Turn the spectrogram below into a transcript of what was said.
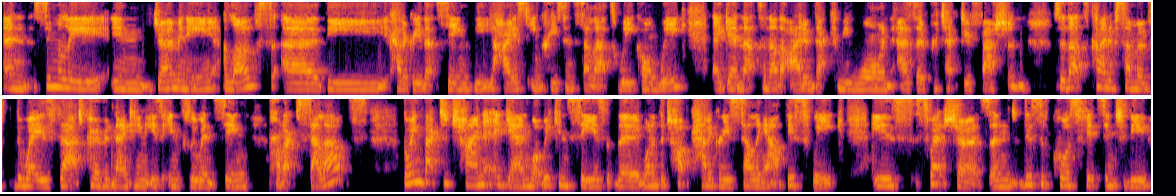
And similarly, in Germany, gloves are the category that's seeing the highest increase in sellouts week on week. Again, that's another item that can be worn as a protective fashion. So that's kind of some of the ways that COVID 19 is influencing product sellouts. Going back to China again, what we can see is that the one of the top categories selling out this week is sweatshirts, and this of course fits into the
